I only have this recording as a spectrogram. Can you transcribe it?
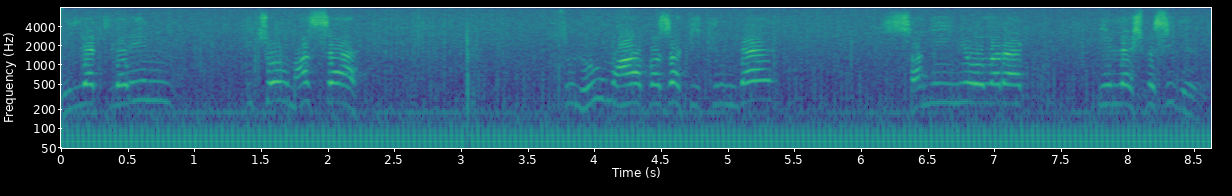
milletlerin hiç olmazsa sulhu muhafaza fikrinde samimi olarak birleşmesidir.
